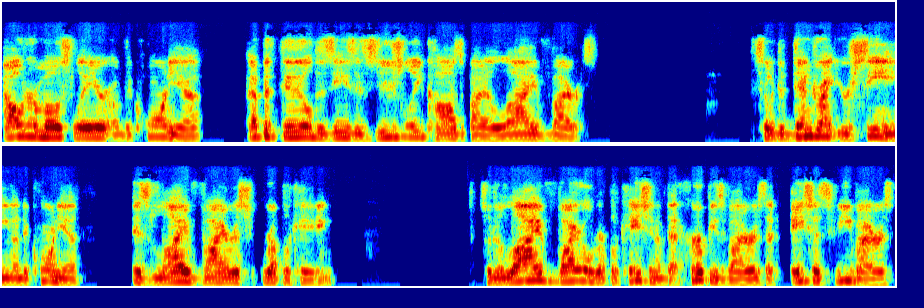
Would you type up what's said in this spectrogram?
outermost layer of the cornea, epithelial disease is usually caused by a live virus. So the dendrite you're seeing on the cornea is live virus replicating. So the live viral replication of that herpes virus, that HSV virus,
